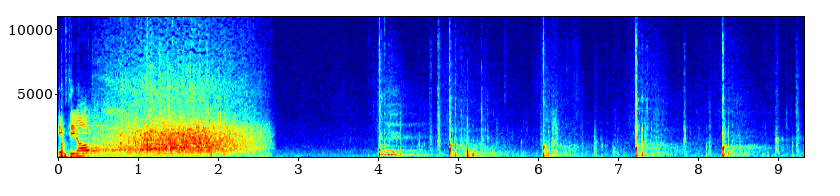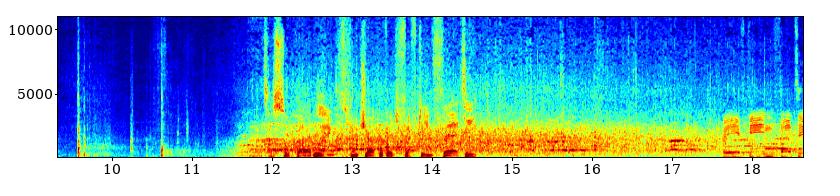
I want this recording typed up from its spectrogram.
Fifteen all. Superb length from Djokovic, 15-30. 15-30.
